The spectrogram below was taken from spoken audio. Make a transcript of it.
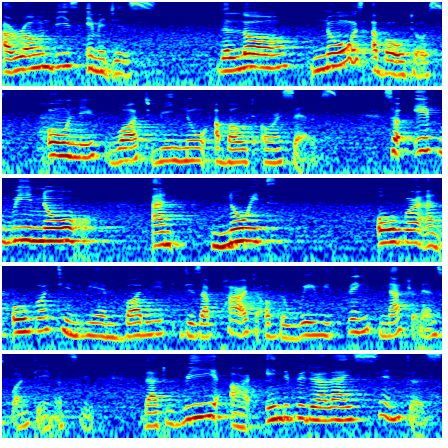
around these images. The law knows about us only what we know about ourselves. So if we know and know it over and over till we embody it, it is a part of the way we think naturally and spontaneously that we are individualized centers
